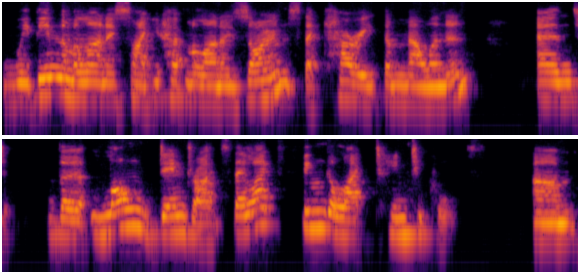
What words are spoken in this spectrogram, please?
within the melanocyte, you have melanosomes that carry the melanin, and the long dendrites, they're like finger like tentacles, um,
